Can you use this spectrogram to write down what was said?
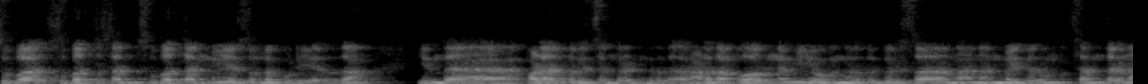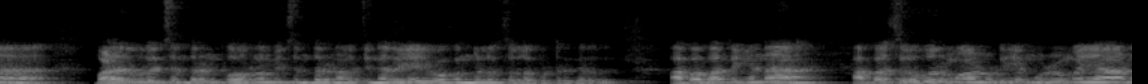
சுப சுபத் சன் சுபத்தன்மையை சொல்லக்கூடியது தான் இந்த வளர்பிறை சந்திரன்கிறது. அதனால தான் பௌர்ணமி யோகங்கிறது பெருசான நன்மை தரும். சந்திரனை வளர்பிறை சந்திரன் பௌர்ணமி சந்திரனை வச்சு நிறைய யோகங்களும் சொல்லப்பட்டிருக்கிறது. அப்போ பார்த்தீங்கன்னா அப்போ சிவபெருமானுடைய முழுமையான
